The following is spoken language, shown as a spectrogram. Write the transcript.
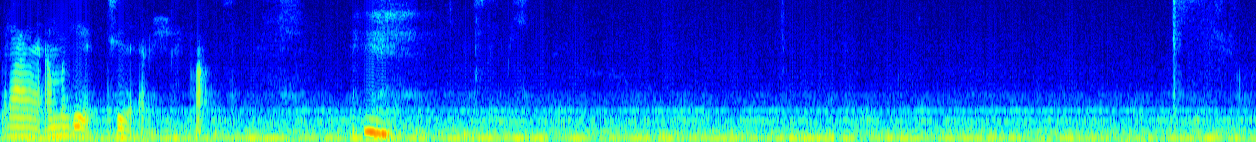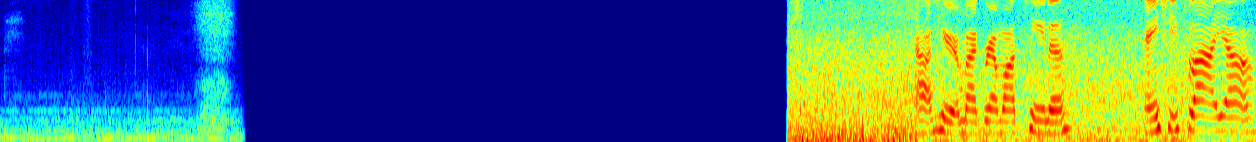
But I, I'm gonna get to that. I promise. Hmm. Out here at my grandma Tina. Ain't she fly, y'all?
